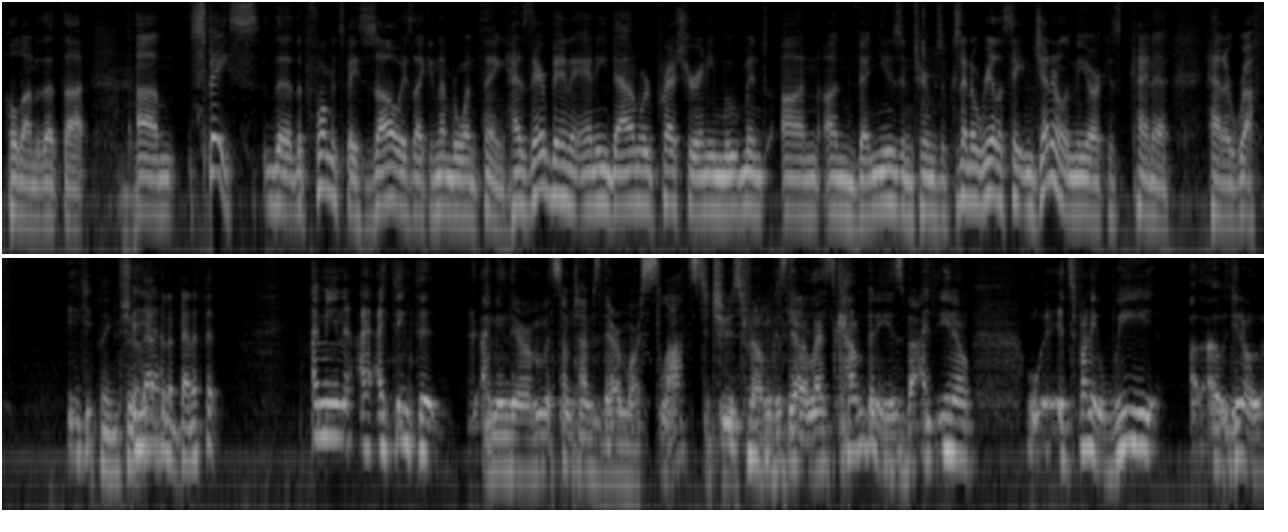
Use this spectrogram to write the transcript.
hold on to that thought. Um, space, the the performance space is always like a number one thing. Has there been any downward pressure, any movement on on venues in terms of because I know real estate in general in New York has kind of had a rough thing. So has that been a benefit? I mean, I, I think that. I mean, there are sometimes there are more slots to choose from because there are less companies. But I, you know, it's funny. We, uh, you know,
